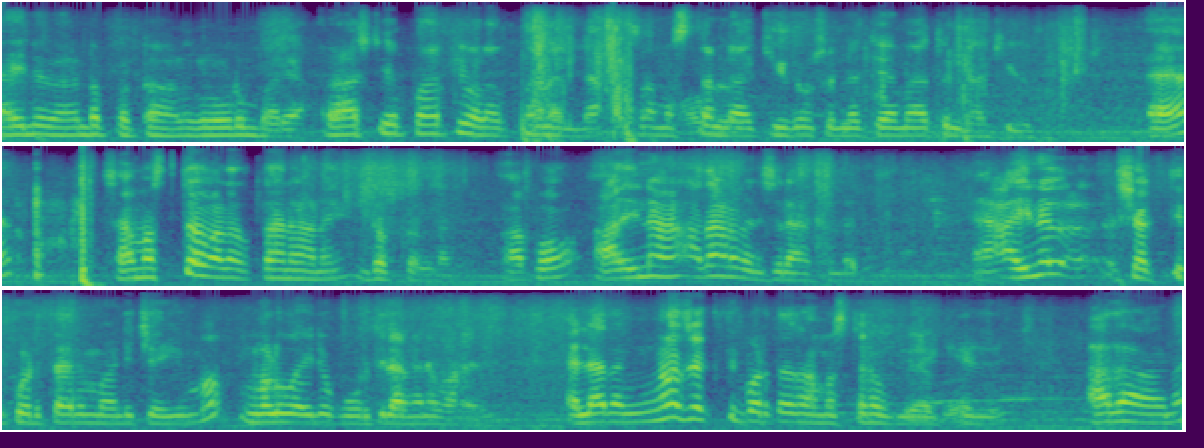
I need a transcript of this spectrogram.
അതിന് വേണ്ടപ്പെട്ട ആളുകളോടും പറയാം. രാഷ്ട്രീയ പാർട്ടി വളർത്താനല്ല സമസ്ത ഉണ്ടാക്കിയതും സുന്നത്തിയമായത്ത് ഉണ്ടാക്കിയതും ഏ? സമസ്ത വളർത്താനാണ് ഇതൊക്കെ ഉള്ളത്. അപ്പോൾ അതിന് അതാണ് മനസ്സിലാക്കേണ്ടത്. അതിനെ ശക്തിപ്പെടുത്താനും വേണ്ടി ചെയ്യുമ്പോൾ നിങ്ങളും അതിന്റെ കൂടുതൽ അങ്ങനെ വളരും അല്ലാതെ നിങ്ങളെ ശക്തിപ്പെടുത്താൻ സമസ്തനെ ഉപയോഗിക്കരുത്. അതാണ്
